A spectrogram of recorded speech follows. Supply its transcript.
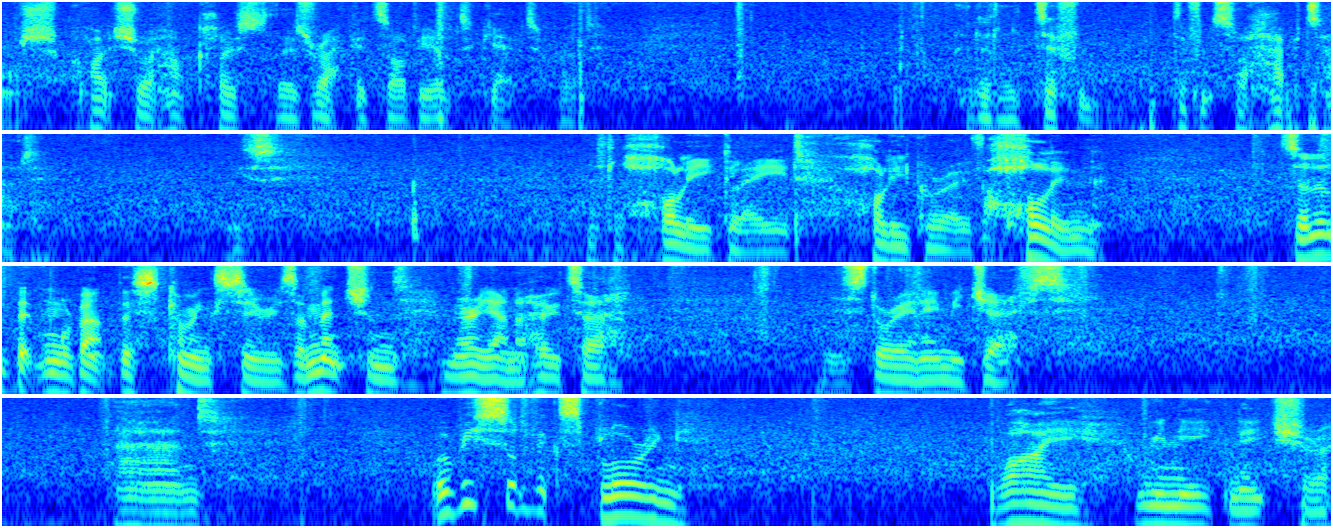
not quite sure how close to those rapids I'll be able to get, but a little different, different sort of habitat. These little holly glade, holly grove, a hollin. It's a little bit more about this coming series. I mentioned Mary-Ann Ochota, the historian Amy Jeffs, and we'll be sort of exploring why we need nature,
